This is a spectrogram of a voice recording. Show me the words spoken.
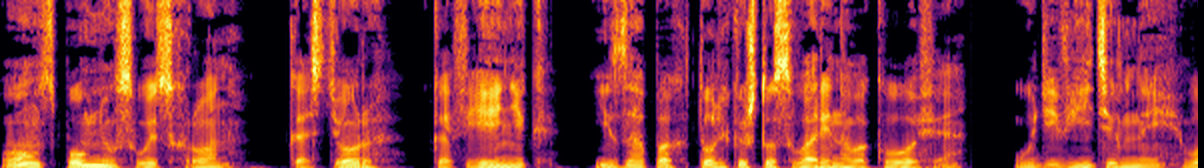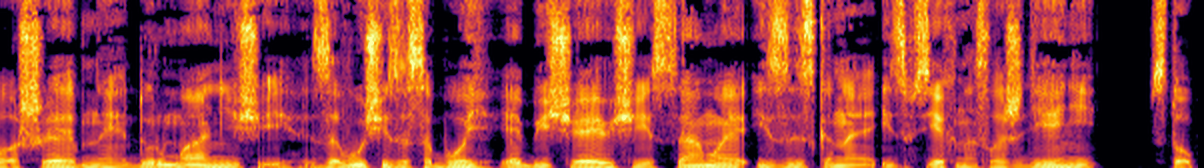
Он вспомнил свой схрон. Костер, кофейник и запах только что сваренного кофе. Удивительный, волшебный, дурманящий, зовущий за собой и обещающий самое изысканное из всех наслаждений. Стоп,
